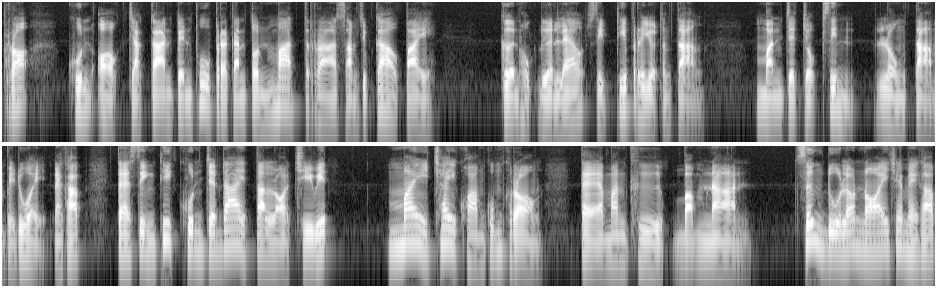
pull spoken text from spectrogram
เพราะคุณออกจากการเป็นผู้ประกันตนมาตรา 39 ไป เกิน 6 เดือนแล้วสิทธิประโยชน์ต่างๆ มันจะจบสิ้น ลงตามไปด้วยนะครับ แต่สิ่งที่คุณจะได้ตลอดชีวิต ไม่ใช่ความคุ้มครอง แต่มันคือบำนาญซึ่งดูแล้วน้อยใช่ไหมครับ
